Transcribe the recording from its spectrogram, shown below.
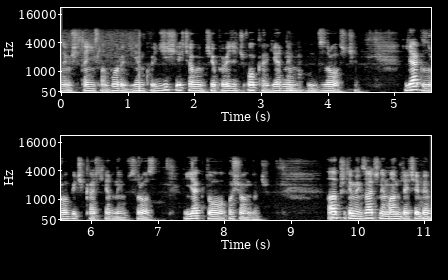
nazywam się Stanisław Borygienko i dzisiaj chciałbym Ci opowiedzieć o kariernym wzroście. Jak zrobić karierny wzrost jak to osiągnąć. Ale przy tym jak zacznę, mam dla Ciebie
